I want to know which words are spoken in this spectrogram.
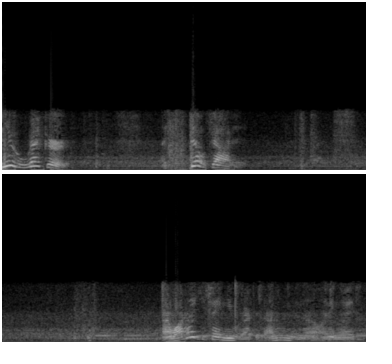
New record! I still got it. And why do I keep saying new record? I don't even know. Anyways.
